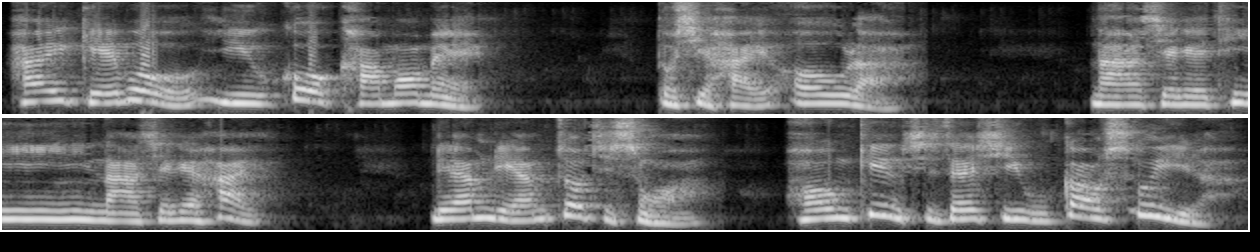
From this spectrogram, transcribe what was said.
海家母又过卡莫咩，都是海鸥啦。蓝色的天，蓝色的海，连连做一线，风景实在是有够水啦。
